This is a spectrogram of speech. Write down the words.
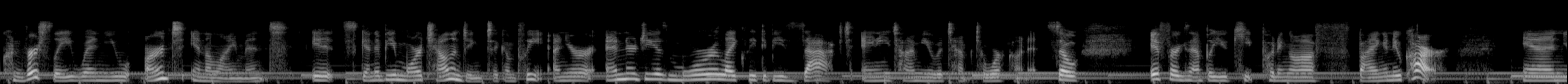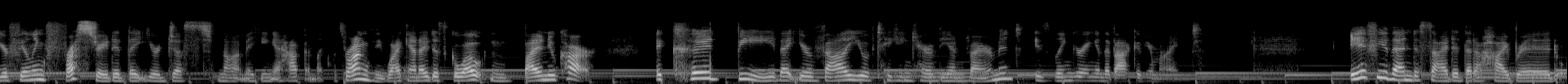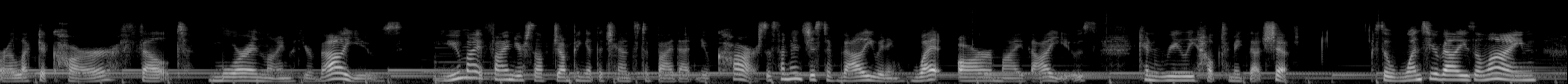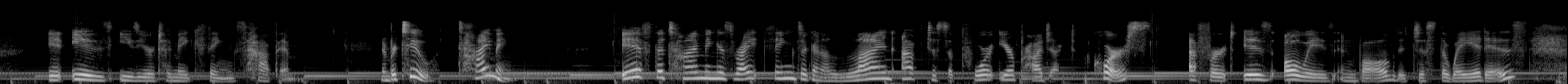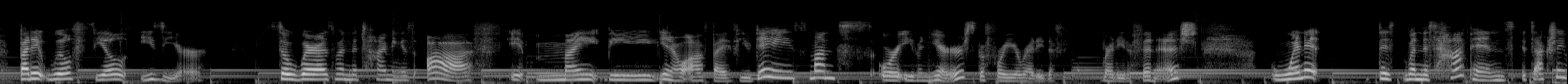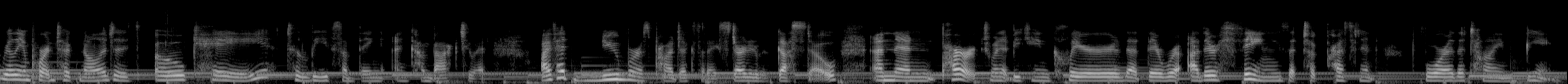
Conversely, when you aren't in alignment, it's going to be more challenging to complete, and your energy is more likely to be zapped anytime you attempt to work on it. So, if, for example, you keep putting off buying a new car, and you're feeling frustrated that you're just not making it happen. Like, what's wrong with me? Why can't I just go out and buy a new car? It could be that your value of taking care of the environment is lingering in the back of your mind. If you then decided that a hybrid or electric car felt more in line with your values, you might find yourself jumping at the chance to buy that new car. So sometimes just evaluating what are my values can really help to make that shift. So once your values align, it is easier to make things happen. Number two, timing. If the timing is right, things are going to line up to support your project. Of course, effort is always involved, it's just the way it is, but it will feel easier. So whereas when the timing is off, it might be, you know, off by a few days, months, or even years before you're ready to ready to finish. When it this when this happens, it's actually really important to acknowledge that it's okay to leave something and come back to it. I've had numerous projects that I started with gusto and then parked when it became clear that there were other things that took precedent for the time being.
